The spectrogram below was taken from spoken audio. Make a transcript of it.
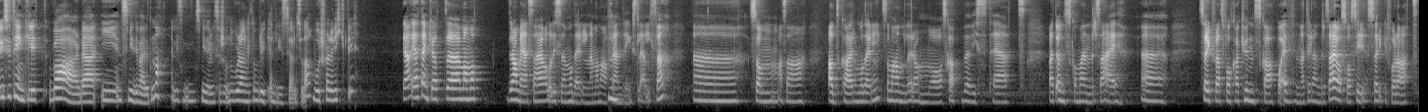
hvis vi tenker litt Hva er det i en smidig verden, da? En liksom smidig organisasjon, og hvordan vi kan bruke endringsledelse da? Hvorfor er det viktig? Ja, jeg tenker at eh, man må dra med seg alle disse modellene man har for endringsledelse. Uh, som altså Adkar-modellen, som handler om å skape bevissthet og et ønske om å endre seg. Uh, sørge for at folk har kunnskap og evne til å endre seg, og så sørge for da at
